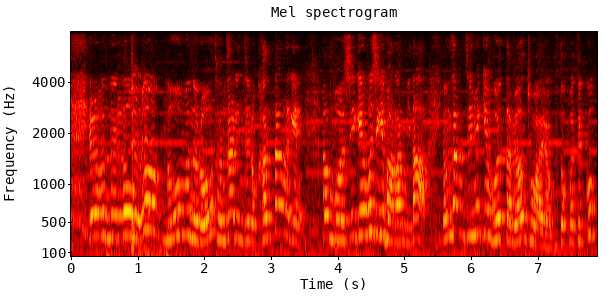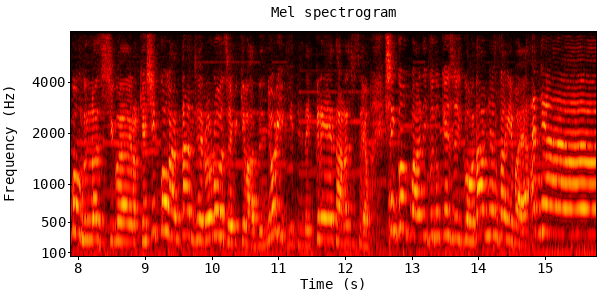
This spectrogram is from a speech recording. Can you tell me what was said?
여러분들도 꼭 노오븐으로 전자레인지로 간단하게 한 번씩 해보시기 바랍니다. 영상 재밌게 보였다면 좋아요 구독 버튼 꼭꼭 눌러주시고요. 이렇게 쉽고 간단한 재료로 재밌게 만든 요리 밑에 댓글에 달아주세요. 신곡 많이 구독해주시고 다음 영상에 봐요. 안녕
